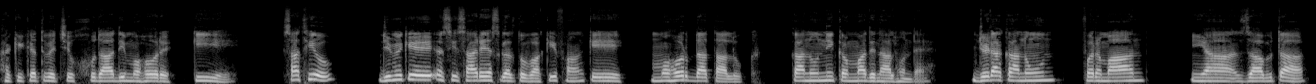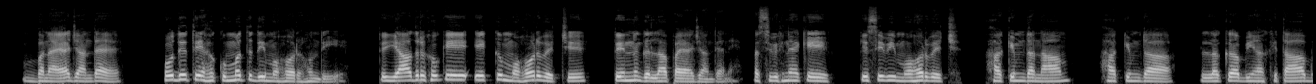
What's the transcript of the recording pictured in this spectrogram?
ਹਕੀਕਤ ਵਿੱਚ ਖੁਦਾ ਦੀ ਮੋਹਰ ਕੀ ਹੈ ਸਾਥੀਓ, ਜਿਵੇਂ ਕਿ ਅਸੀਂ ਸਾਰੇ ਇਸ ਗੱਲ ਤੋਂ ਵਾਕਿਫ ਹਾਂ ਕਿ ਮੋਹਰ ਦਾ ਤਾਲੁਕ ਕਾਨੂੰਨੀ ਕੰਮਾਂ ਦੇ ਨਾਲ ਹੁੰਦਾ ਹੈ, ਜਿਹੜਾ ਕਾਨੂੰਨ, ਫਰਮਾਨ ਜਾਂ ਜ਼ਾਬਤਾ ਬਣਾਇਆ ਜਾਂਦਾ ਹੈ, ਉਹਦੇ ਤੇ ਹਕੂਮਤ ਦੀ ਮੋਹਰ ਹੁੰਦੀ ਹੈ ਤੇ ਯਾਦ ਰੱਖੋ ਕਿ ਇੱਕ ਮੋਹਰ ਵਿੱਚ ਤਿੰਨ ਗੱਲਾਂ ਪਾਇਆ ਜਾਂਦੀਆਂ ਨੇ। ਅਸੀਂ ਵਿਖਣਾ ਕਿ ਕਿਸੇ ਵੀ ਮੋਹਰ ਵਿੱਚ, ਹਾਕਿਮ ਦਾ ਨਾਮ, ਹਾਕਿਮ ਦਾ ਲਕਬ ਜਾਂ ਖਿਤਾਬ,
